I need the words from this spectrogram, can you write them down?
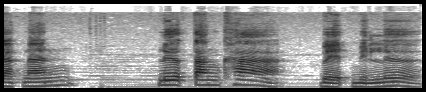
จากนั้นเลือกตั้งค่าเบสมิลเลอร์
